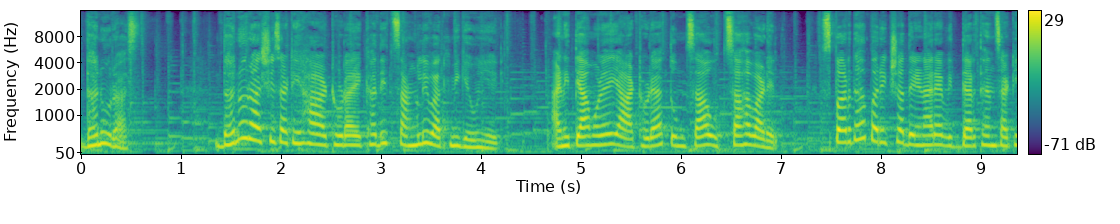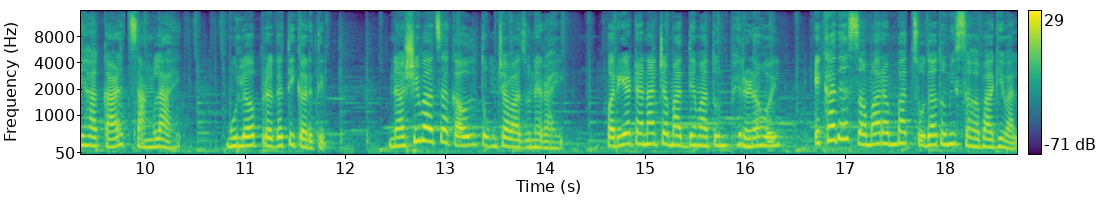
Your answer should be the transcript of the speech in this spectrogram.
धनुरास. धनुराशीसाठी हा आठवडा एखादी चांगली बातमी घेऊन येईल. आणि त्यामुळे या आठवड्यात तुमचा उत्साह वाढेल. स्पर्धा परीक्षा देणाऱ्या विद्यार्थ्यांसाठी हा काळ चांगला आहे. मुलं प्रगती करतील. नशिबाचा कौल तुमच्या बाजूने राहील. पर्यटनाच्या माध्यमातून फिरणं होईल. एखाद्या समारंभात सुद्धा तुम्ही सहभागी व्हाल.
